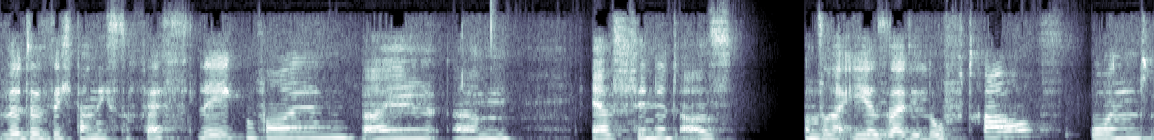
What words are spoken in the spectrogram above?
würde sich da nicht so festlegen wollen, weil ähm, er findet, aus unserer Ehe sei die Luft raus und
